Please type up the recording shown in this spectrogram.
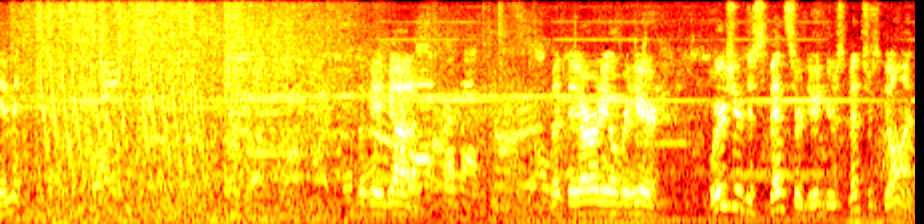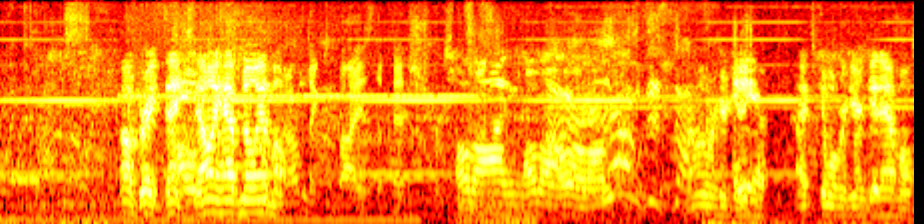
Damn it. Okay, got him. Back, go back. But they're already over here. Where's your dispenser, dude? Your dispenser's gone. Oh, great, thanks. Now I have no ammo. I don't think spy is the best choice. Hold on, hold on, hold on. I'm over here getting. I have to come over here and get ammo.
